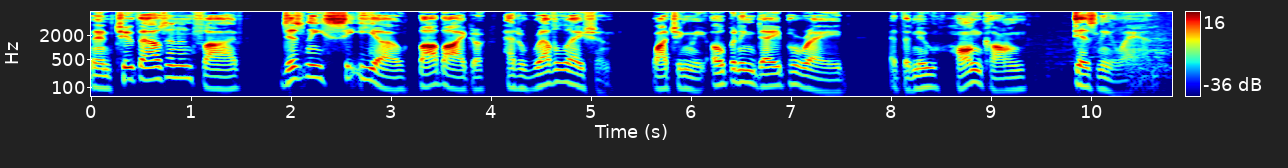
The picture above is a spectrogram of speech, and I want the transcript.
and in 2005, Disney CEO Bob Iger had a revelation watching the opening day parade at the new Hong Kong Disneyland.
